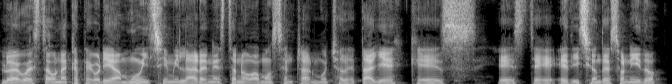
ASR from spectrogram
Luego está una categoría muy similar, en esta no vamos a entrar mucho detalle, que es este, edición de sonido.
